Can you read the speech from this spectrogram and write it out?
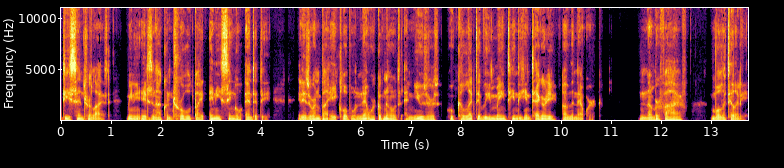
decentralized, meaning it is not controlled by any single entity. It is run by a global network of nodes and users who collectively maintain the integrity of the network. Number five, volatility.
